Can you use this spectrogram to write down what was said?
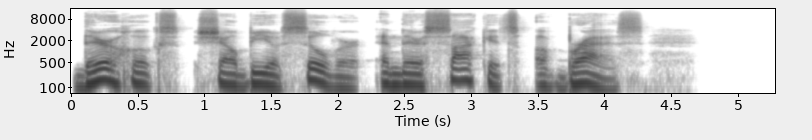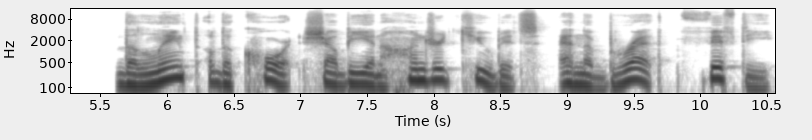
Their hooks shall be of silver, and their sockets of brass. The length of the court shall be an hundred cubits, and the breadth fifty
